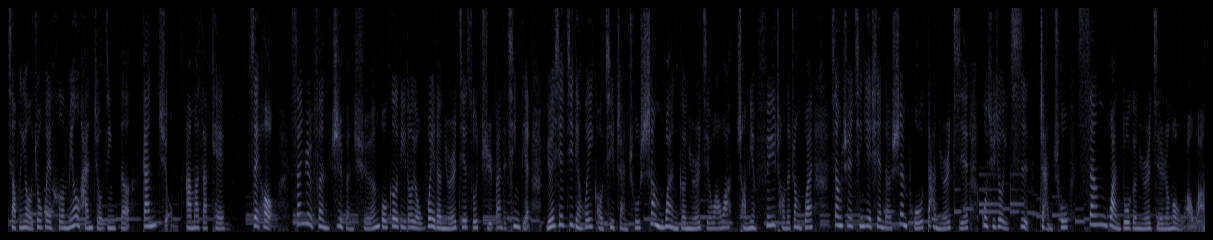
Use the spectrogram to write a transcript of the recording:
小朋友就会喝没有含酒精的干酒，阿玛扎 K。最后。三月份，日本全国各地都有为了女儿节所举办的庆典，有一些祭典会一口气展出上万个女儿节娃娃，场面非常的壮观。像是青叶县的圣仆大女儿节，过去就一次展出三万多个女儿节人偶娃娃。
